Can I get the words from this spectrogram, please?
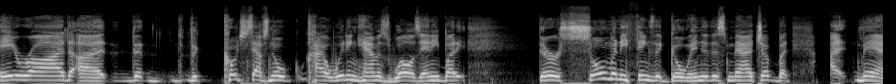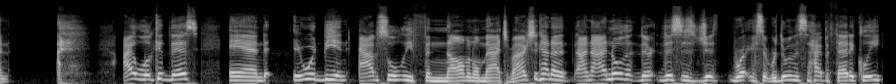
A Rod, uh, the the coaching staffs know Kyle Whittingham as well as anybody. There are so many things that go into this matchup, but I, man, I look at this and it would be an absolutely phenomenal matchup. I actually kind of, and I know that there, this is just, like I said, we're doing this hypothetically.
